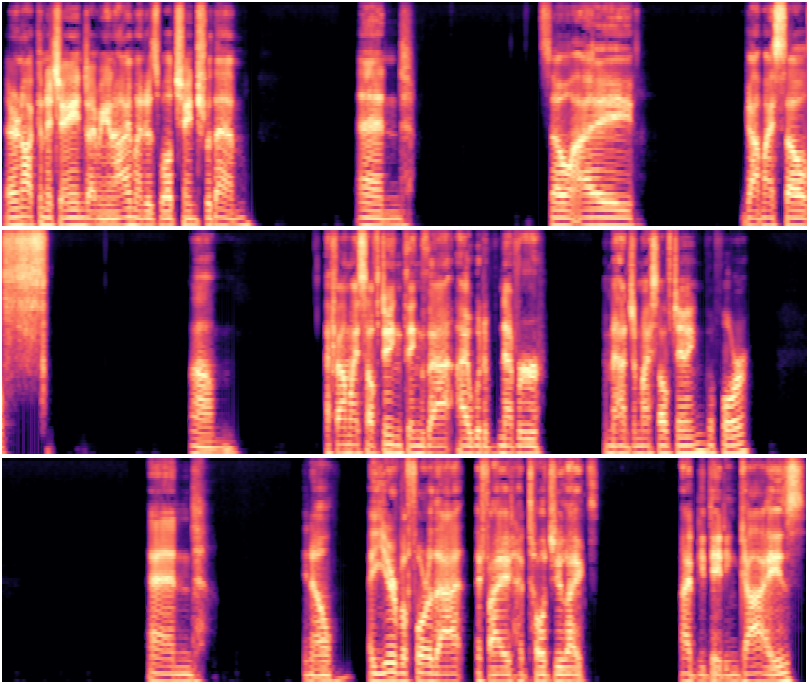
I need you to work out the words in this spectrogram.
they're not going to change, I mean, I might as well change for them. And so I got myself, um, I found myself doing things that I would have never imagined myself doing before. And you know, a year before that, if I had told you like I'd be dating guys,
